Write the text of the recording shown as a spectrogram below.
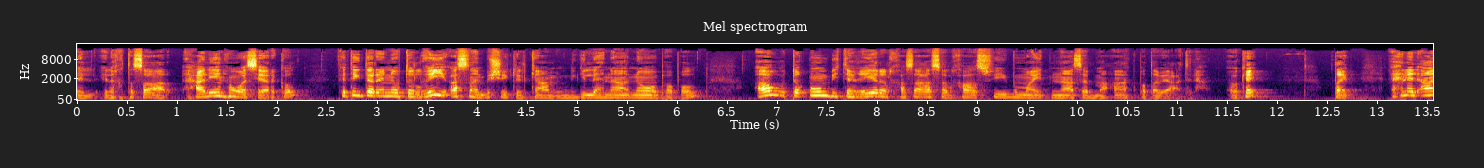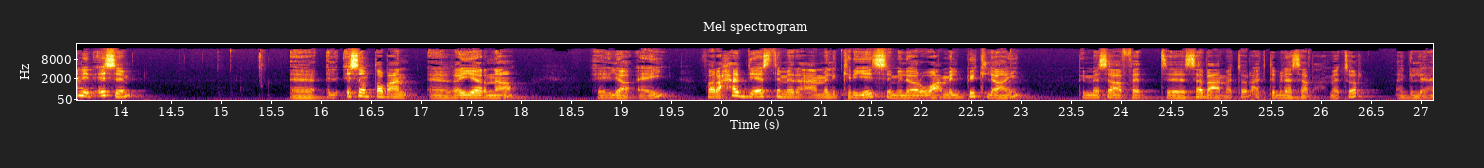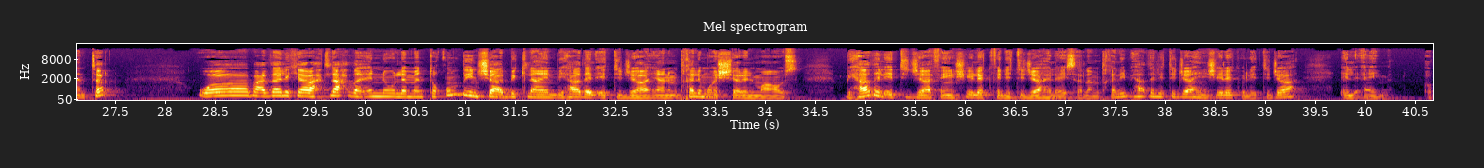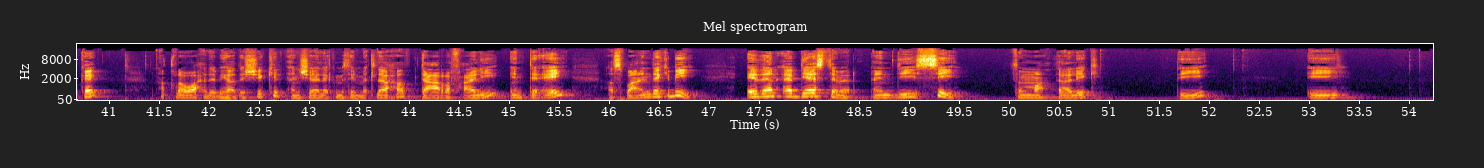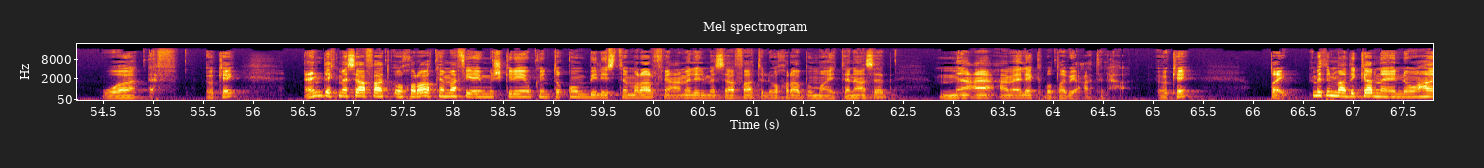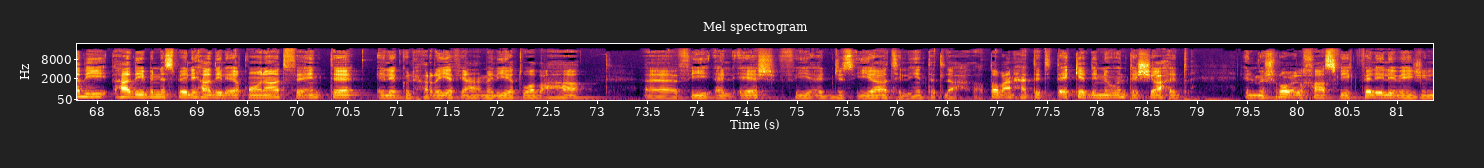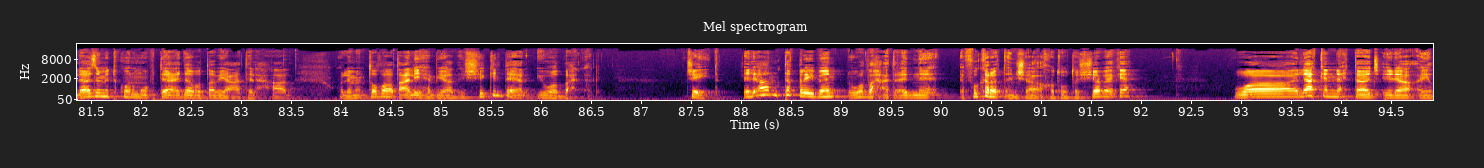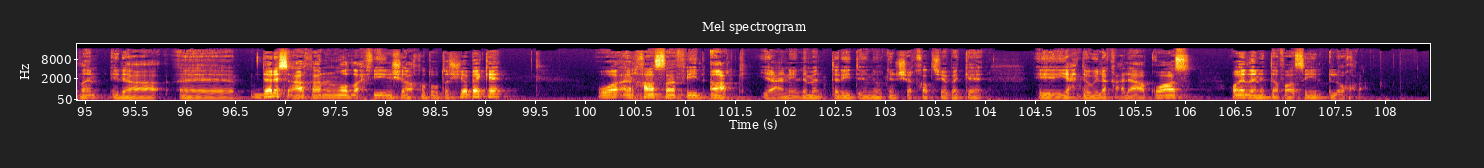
الاختصار حاليا هو circle فتقدر إنه تلغيه أصلا بشكل كامل نقول له هنا No bubble أو تقوم بتغيير الخصائص الخاص فيه بما يتناسب معك بطبيعة الحال. okay؟ طيب إحنا الآن الاسم آه الاسم طبعا آه غيرناه. إلى A فراح أبدي أستمر أعمل Create Similar وأعمل Pick Line بمسافة سبعة متر أكتب له سبعة متر أقول له Enter وبعد ذلك راح تلاحظه إنه لما تقوم بإنشاء Pick Line بهذا الاتجاه يعني متخلي مؤشر الماوس بهذا الاتجاه فينشي لك في الاتجاه الأيسر لما تخليه بهذا الاتجاه ينشي لك في الاتجاه الأيمن. okay؟ نقرأ واحدة بهذا الشكل أنشأ لك مثل ما تلاحظ تعرف علي أنت A أصبح عندك B. اذا أبدي أستمر. عندي C. ثم ذلك D E و F. okay؟ عندك مسافات أخرى؟ كما في أي مشكلة يمكن تقوم بالاستمرار في عمل المسافات الأخرى بما يتناسب مع عملك بطبيعة الحال. okay؟ طيب مثل ما ذكرنا إنه هذه هذه بالنسبة لهذه الإيقونات فأنت لك الحرية في عملية وضعها في الإيش؟ في الجزئيات اللي أنت تلاحظها. طبعا حتى تتأكد إنه أنت شاهد المشروع الخاص فيك في الاليفيشن لازم تكون مبتعدة بطبيعة الحال. ولما تضغط عليها بهذا الشكل داير يوضح لك. جيد. الآن تقريبا وضحت عندنا فكرة إنشاء خطوط الشبكة ولكن نحتاج إلى أيضا إلى آه، درس آخر نوضح فيه إنشاء خطوط الشبكة. والخاصة في الآرك يعني لمن تريد أنه تنشئ خط شبكة يحتوي لك على أقواس وأيضا التفاصيل الأخرى.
